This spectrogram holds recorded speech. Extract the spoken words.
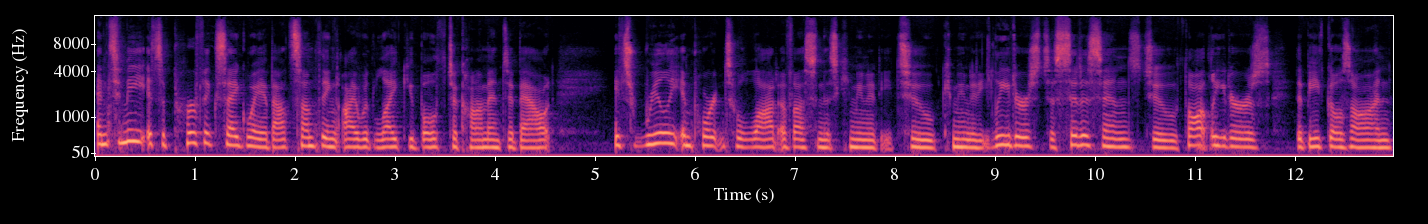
And to me, it's a perfect segue about something I would like you both to comment about. It's really important to a lot of us in this community, to community leaders, to citizens, to thought leaders. The beat goes on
